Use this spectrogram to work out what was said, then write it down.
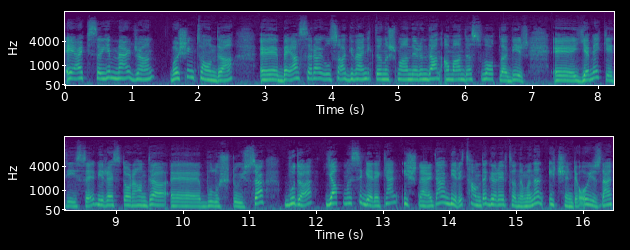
Eğer ki Sayın Mercan Washington'da e, Beyaz Saray Ulusal Güvenlik Danışmanlarından Amanda Slott'la bir e, yemek yediyse, bir restoranda e, buluştuysa bu da yapması gereken işlerden biri. Tam da görev tanımının içinde. O yüzden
